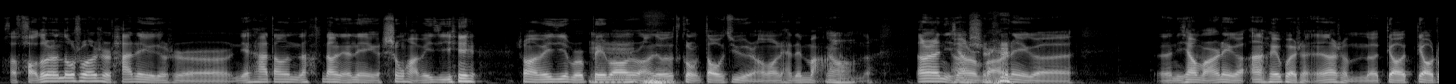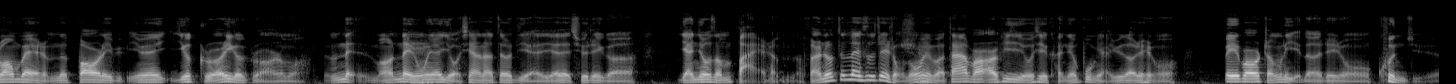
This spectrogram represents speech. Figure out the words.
好好多人都说是他这个就是捏他当 当当年那个《生化危机》，《生化危机》不是背包，嗯然后就各种道具，然后往里还得码什么的。当然，你像啊是是玩那个。呃，你像玩那个暗黑破神啊什么的，掉掉装备什么的，包里因为一个格儿一个格儿的嘛，内完内容也有限，他都也也得去这个研究怎么摆什么的，反正就类似这种东西吧。大家玩 RPG 游戏肯定不免遇到这种背包整理的这种困局，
